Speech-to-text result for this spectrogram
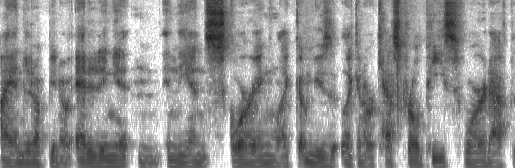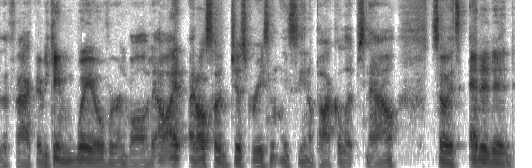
I ended up, you know, editing it, and in the end, scoring like a music, like an orchestral piece for it after the fact. I became way over involved. I, I'd also just recently seen Apocalypse Now, so it's edited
